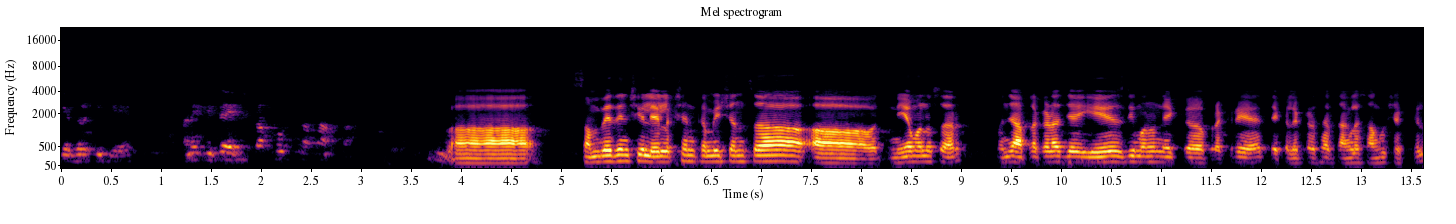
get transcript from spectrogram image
केंद्र किती आहे आणि तिथे एक्स्ट्रा फोर्स संवेदनशील इलेक्शन कमिशनचं नियमानुसार म्हणजे आपल्याकडं जे ए एस डी म्हणून एक प्रक्रिया आहे ते कलेक्टर साहेब चांगलं सांगू शकतील.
